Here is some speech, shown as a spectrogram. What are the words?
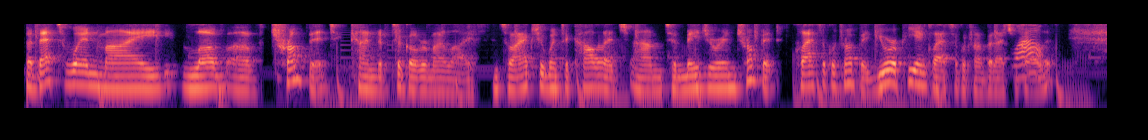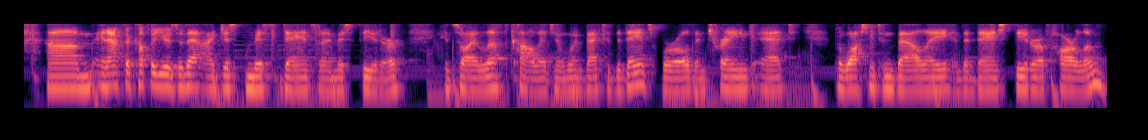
But that's when my love of trumpet kind of took over my life. And so I actually went to college um, to major in trumpet, classical trumpet, European classical trumpet, I should wow. call it. Um, and after a couple of years of that, I just missed dance and I missed theater. And so I left college and went back to the dance world and trained at the Washington Ballet and the Dance Theater of Harlem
